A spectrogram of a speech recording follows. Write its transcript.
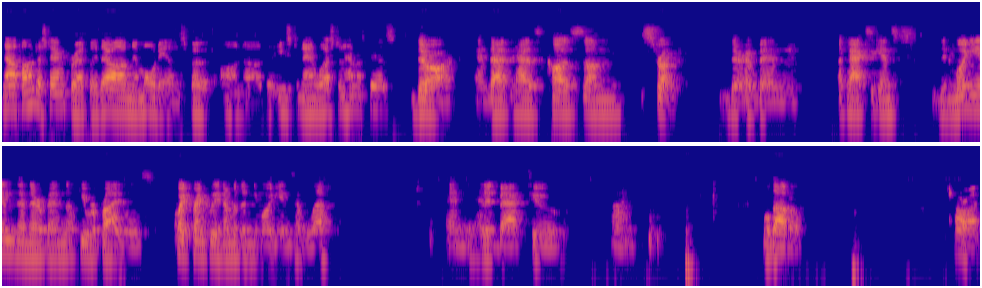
Now, if I understand correctly, there are Neimoidians both on uh, the eastern and western hemispheres. There are, and that has caused some strife. There have been attacks against the Neimoidians, and there have been a few reprisals. Quite frankly, a number of the Neimoidians have left and headed back to um, Moldavo. All right.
